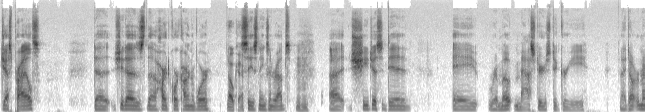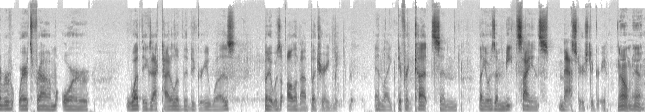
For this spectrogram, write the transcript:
Jess Pryles. Does, she does the hardcore carnivore okay. seasonings and rubs. Mhm. Uh, she just did a remote master's degree, and I don't remember where it's from or what the exact title of the degree was, but it was all about butchering meat and like different cuts and like it was a meat science master's degree Oh man,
